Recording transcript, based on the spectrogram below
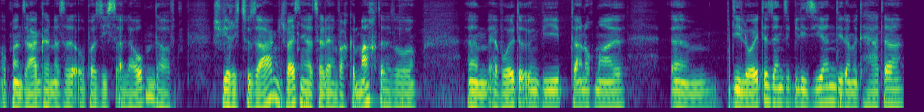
ob man sagen kann, dass er, ob er sich's erlauben darf. Schwierig zu sagen. Ich weiß nicht, er hat es halt einfach gemacht. Also ähm, er wollte irgendwie da nochmal ähm, die Leute sensibilisieren, die da mit Hertha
